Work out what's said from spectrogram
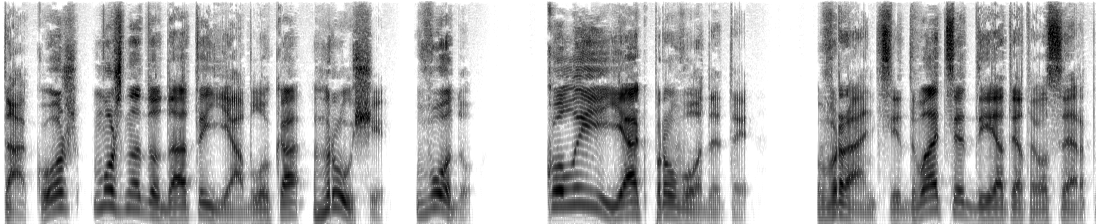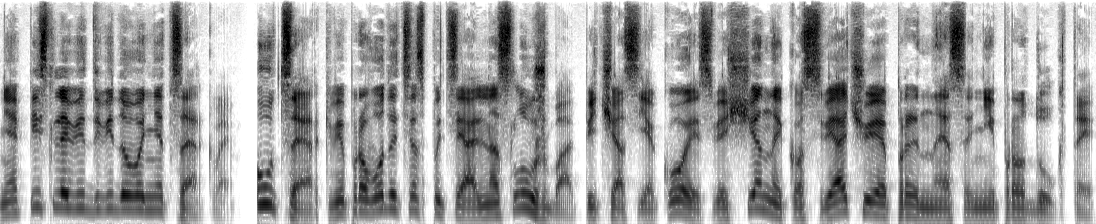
Також можна додати яблука, груші, воду. Коли і як проводити? Вранці 29 серпня після відвідування церкви у церкві проводиться спеціальна служба, під час якої священник освячує принесені продукти.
